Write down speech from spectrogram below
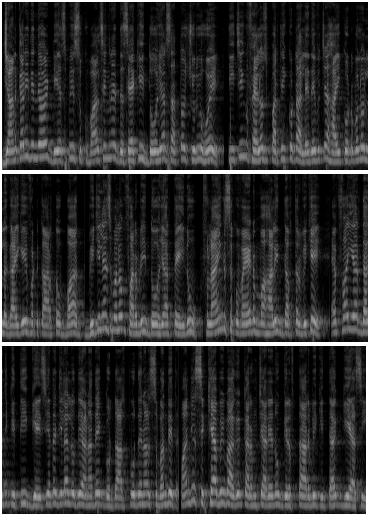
ਜਾਣਕਾਰੀ ਦਿੰਦੇ ਹੋਏ ਡੀਐਸਪੀ ਸੁਖਪਾਲ ਸਿੰਘ ਨੇ ਦੱਸਿਆ ਕਿ 2007 ਤੋਂ ਸ਼ੁਰੂ ਹੋਏ ਟੀਚਿੰਗ ਫੈਲੋਜ਼ ਭਰਤੀ ਘੁਟਾਲੇ ਦੇ ਵਿੱਚ ਹਾਈ ਕੋਰਟ ਵੱਲੋਂ ਲਗਾਈ ਗਈ ਫਟਕਾਰ ਤੋਂ ਬਾਅਦ ਵਿਜੀਲੈਂਸ ਵੱਲੋਂ ਫਰਵਰੀ 2023 ਨੂੰ ਫਲਾਈਂਗ ਸਕੁਐਡ ਮੋਹਾਲੀ ਦਫ਼ਤਰ ਵਿਖੇ ਐਫ ਆਈ ਆਰ ਦਰਜ ਕੀਤੀ ਗਈ ਸੀ ਅਤੇ ਜ਼ਿਲ੍ਹਾ ਲੁਧਿਆਣਾ ਤੇ ਗੁਰਦਾਸਪੁਰ ਦੇ ਨਾਲ ਸੰਬੰਧਿਤ ਪੰਜ ਸਿੱਖਿਆ ਵਿਭਾਗ ਕਰਮਚਾਰੀਆਂ ਨੂੰ ਗ੍ਰਿਫਤਾਰ ਵੀ ਕੀਤਾ ਗਿਆ ਸੀ।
